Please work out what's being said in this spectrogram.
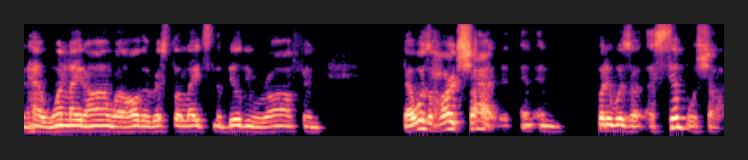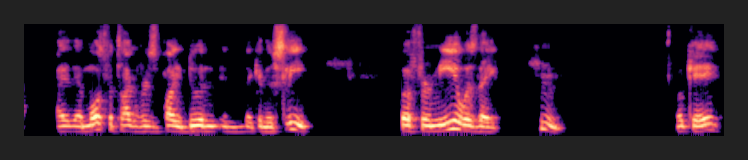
and had one light on while all the rest of the lights in the building were off. And that was a hard shot. And and but it was a, a simple shot. I, that most photographers probably do in, in like in their sleep. But for me, it was like, hmm, okay,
